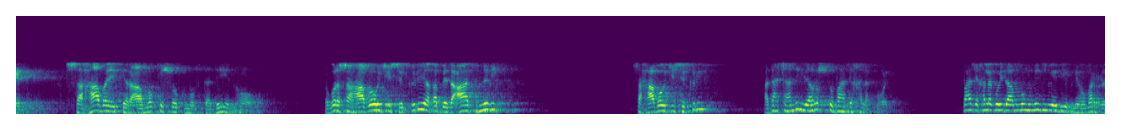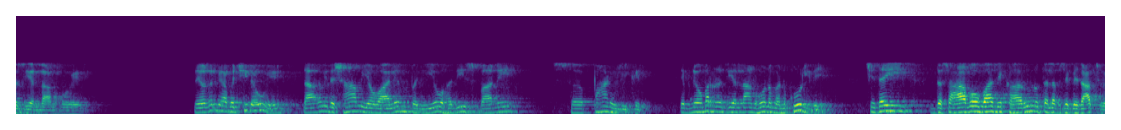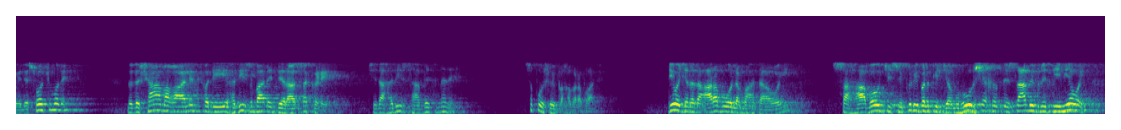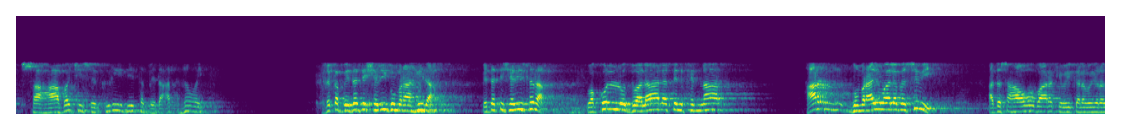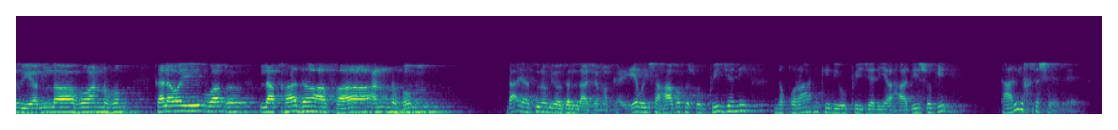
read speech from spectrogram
صحابه کرامو کې څوک مبتدی نو نو ګور صحابه چې سکړي هغه بدعات نه دي صحابه چې سکړي ادا چالي یا رستو باز خلک وای باز خلک وای دا مونږ نه دی ویلي ابن عمر رضی الله عنه وی نه ځل بیا بچی دا وی دا غوی د شام یو عالم په یو حدیث باندې س پاڼې لیکلي ابن عمر رضی الله عنه نه منقول دي چې دای د صحابه بعضی کارونو ته لفظ بدعت ویل سوچ مو ده نو د شام غالب په دې حدیث باندې دراسه کړي چې دا حدیث ثابت نه ده څه پوښوي په خبره باندې دیو جن د عرب علماء دا وایي صحابه چې سکړي بلکې جمهور شیخ اسلام ابن تیمیه وایي صحابه چې سکړي دي ته بدعت نه وایي ځکه بدعت شری گمراهی ده بدعت شری سره وکل ضلاله فی النار هر گمراهی والا بسوی اته صحابه مبارک وی کله وی رضی الله عنهم کله وی لقد عفا عنهم دا آیاتونه یو ځل لا جمع کړي وی صحابه کو سو پیجنی نو قران کې دی او پیجنی احادیثو کې تاریخ څه شی دی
